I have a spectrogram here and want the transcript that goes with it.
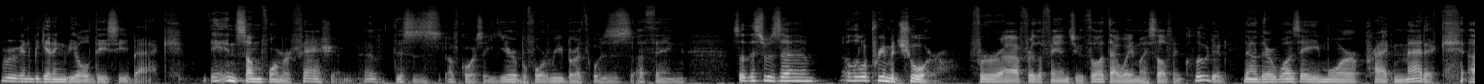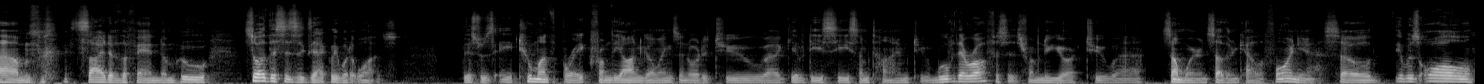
we were going to be getting the old DC back in some form or fashion. Uh, this is, of course, a year before Rebirth was a thing, so this was a, uh, a little premature for uh, for the fans who thought that way, myself included. Now there was a more pragmatic um, side of the fandom who saw this as exactly what it was. This was a two month break from the ongoings in order to uh, give DC some time to move their offices from New York to uh, somewhere in Southern California. So it was all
